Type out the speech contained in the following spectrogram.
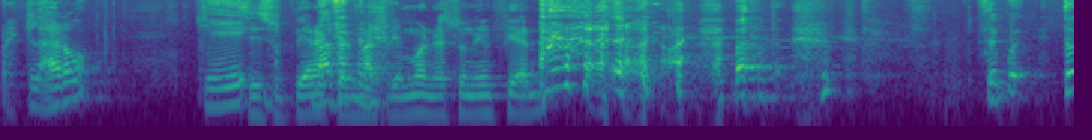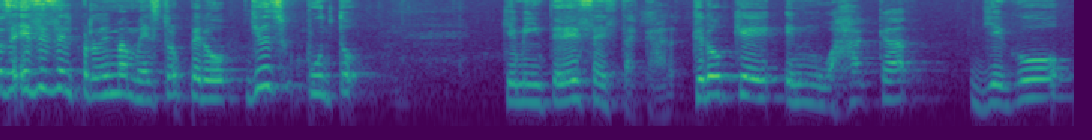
pues claro que... Si supieran que el matrimonio es un infierno. Entonces, ese es el problema, maestro, pero yo es un punto que me interesa destacar. Creo que en Oaxaca llegó,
